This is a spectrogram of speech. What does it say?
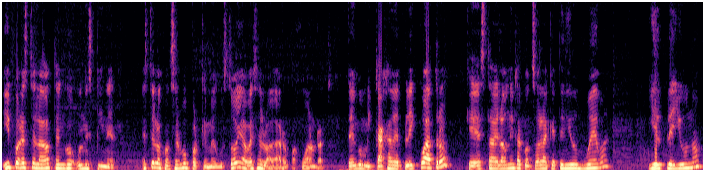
Y por este lado tengo un spinner. Este lo conservo porque me gustó y a veces lo agarro para jugar un rato. Tengo mi caja de Play 4, que esta es la única consola que he tenido nueva y el Play 1,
